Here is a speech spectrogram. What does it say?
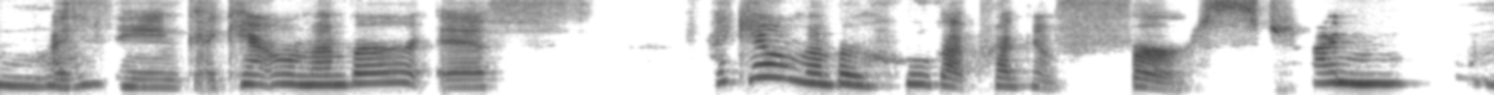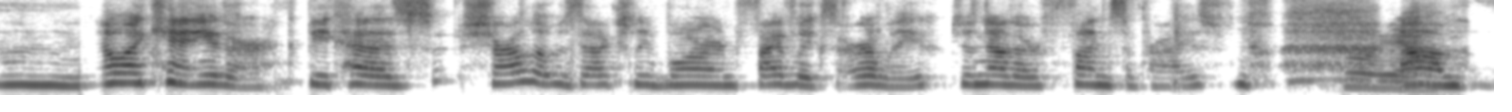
Mm-hmm. I think I can't remember if I can't remember who got pregnant first. I'm no, I can't either because Charlotte was actually born five weeks early, which is another fun surprise. Oh yeah. um,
